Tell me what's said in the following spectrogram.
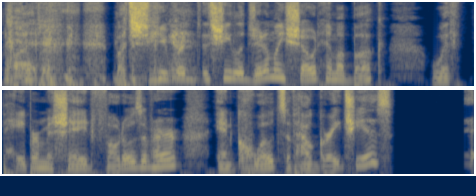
But but she she legitimately showed him a book with paper mache photos of her and quotes of how great she is. Uh,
